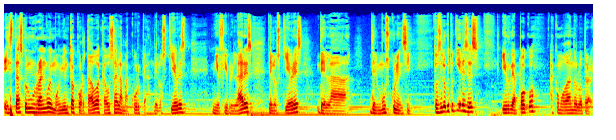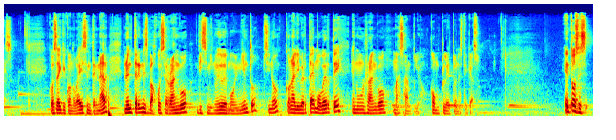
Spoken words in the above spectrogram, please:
estás con un rango de movimiento acortado a causa de la macurca, de los quiebres miofibrilares, de los quiebres de la, del músculo en sí. Entonces, lo que tú quieres es ir de a poco acomodándolo otra vez. Cosa de que cuando vayas a entrenar, no entrenes bajo ese rango disminuido de movimiento, sino con la libertad de moverte en un rango más amplio, completo en este caso. Entonces,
